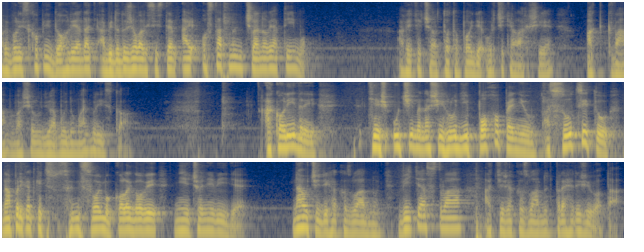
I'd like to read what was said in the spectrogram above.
aby boli schopní dohliadať, aby dodržovali systém aj ostatní členovia týmu. A viete čo, toto pôjde určite ľahšie, ak k vám vaši ľudia budú mať blízko. Ako lídry tiež učíme našich ľudí pochopeniu a súcitu, napríklad keď svojmu kolegovi niečo nevíde. Naučiť ich, ako zvládnuť víťazstva a tiež ako zvládnuť prehry života.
